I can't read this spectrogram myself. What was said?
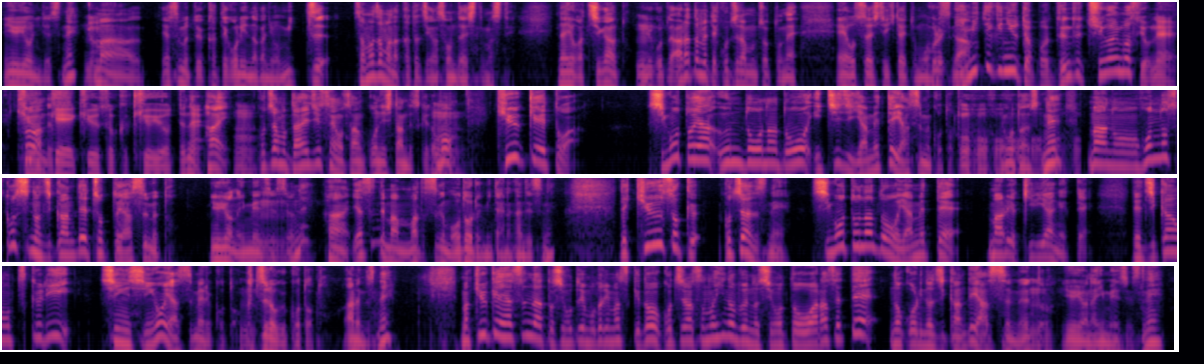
いうようにですね、うん、まあ休むというカテゴリーの中にも3つさまざまな形が存在してまして内容が違うということで、うん、改めてこちらもちょっとね、えー、お伝えしていきたいと思うんですが。意味的に言うとやっぱ全然違いますよね。休憩休息休養ってね。はい、うん、こちらも大実践を参考にしたんですけども、休憩とは仕事や運動などを一時やめて休むことということなんですね。まああのほんの少しの時間でちょっと休むというようなイメージですよね。はい、休んでまあまたすぐ戻るみたいな感じですね。で休息こちらですね仕事などをやめて、まあ、あるいは切り上げてで時間を作り心身を休めることくつろぐこととあるんですね。まあ、休憩休んだ後仕事に戻りますけどこちらその日の分の仕事を終わらせて残りの時間で休むというようなイメージですね。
